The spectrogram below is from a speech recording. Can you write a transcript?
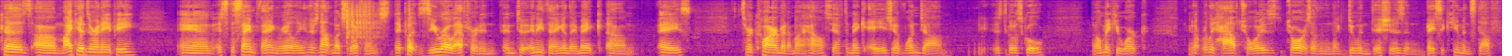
because um, my kids are in AP, and it's the same thing really. There's not much difference. They put zero effort in, into anything, and they make um, A's. It's a requirement at my house. You have to make A's. You have one job is to go to school. Don't make you work. You don't really have chores, chores other than like doing dishes and basic human stuff.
